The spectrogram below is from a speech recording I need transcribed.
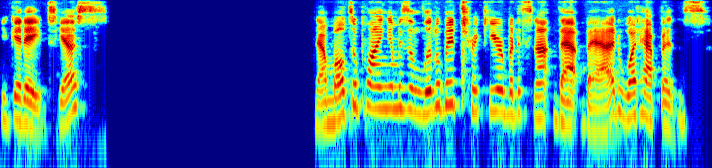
You get 8, yes? Now multiplying them is a little bit trickier, but it's not that bad. What happens?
